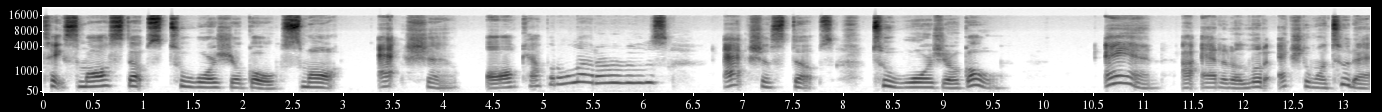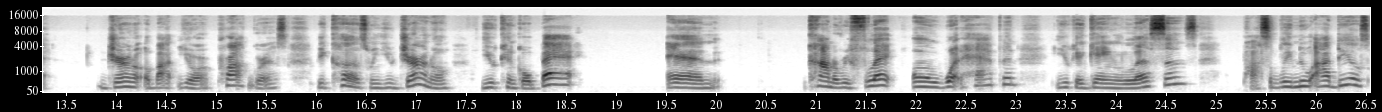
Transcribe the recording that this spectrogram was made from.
take small steps towards your goal, small action, all capital letters action steps towards your goal. And I added a little extra one to that journal about your progress because when you journal, you can go back and kind of reflect on what happened. You can gain lessons, possibly new ideas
